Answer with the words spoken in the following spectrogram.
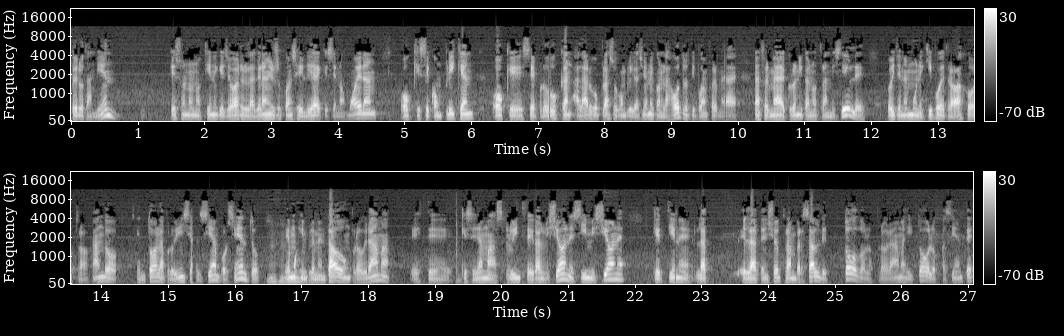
pero también eso no nos tiene que llevar a la gran irresponsabilidad de que se nos mueran o que se compliquen o que se produzcan a largo plazo complicaciones con las otros tipos de enfermedades, la enfermedad crónica no transmisible. Hoy tenemos un equipo de trabajo trabajando en toda la provincia al 100%. Hemos implementado un programa este, que se llama Salud Integral Misiones y Misiones, que tiene la, la atención transversal de todos los programas y todos los pacientes,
